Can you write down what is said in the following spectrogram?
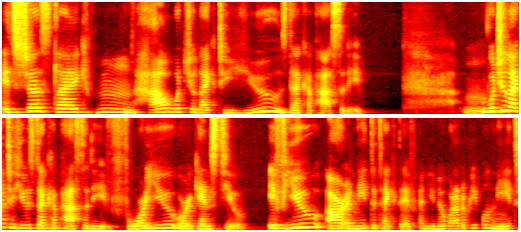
It's just like, hmm, how would you like to use that capacity? Mm, would you like to use that capacity for you or against you? If you are a need detective and you know what other people need,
